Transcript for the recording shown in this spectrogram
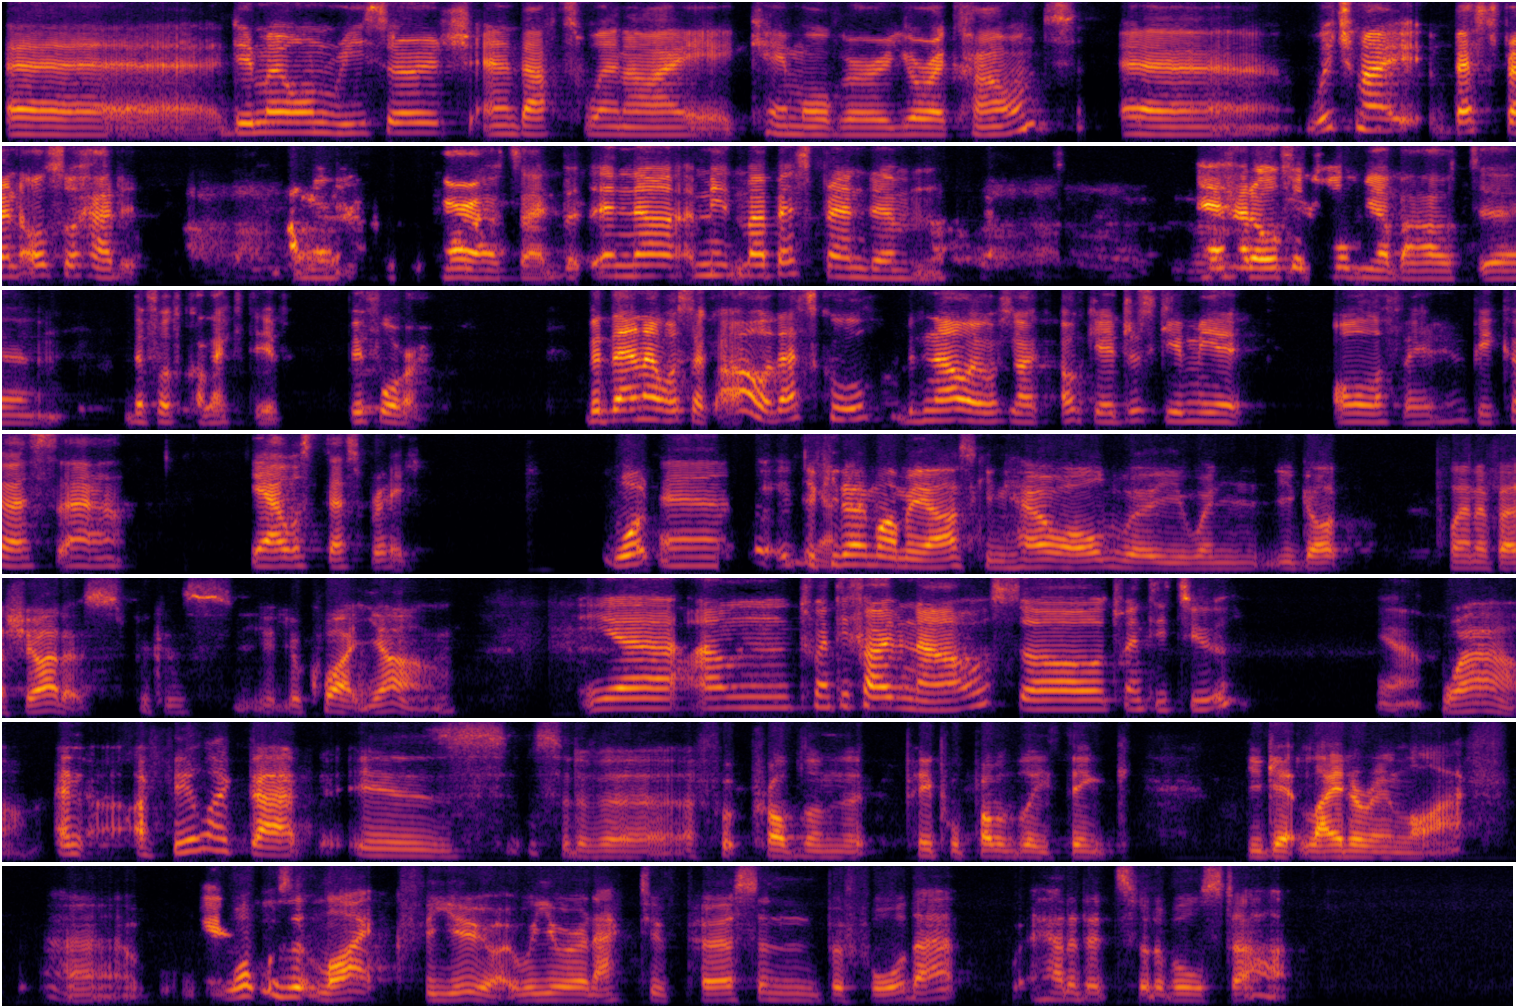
uh, did my own research, and that's when I came over your account, uh, which my best friend also had car outside. But and uh, I mean, my best friend um, had also told me about uh, the Foot Collective before, but then I was like, oh, that's cool. But now I was like, okay, just give me all of it because, uh, yeah, I was desperate. What, uh, if yeah. you don't mind me asking, how old were you when you got plantar fasciitis? Because you're quite young. Yeah, I'm 25 now, so 22. Yeah. Wow. And I feel like that is sort of a, a foot problem that people probably think you get later in life. Uh, what was it like for you? Were you an active person before that? How did it sort of all start?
